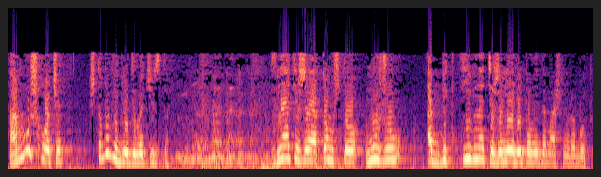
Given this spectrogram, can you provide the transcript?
А муж хочет, чтобы выглядело чисто. Знаете же о том, что мужу объективно тяжелее выполнить домашнюю работу.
